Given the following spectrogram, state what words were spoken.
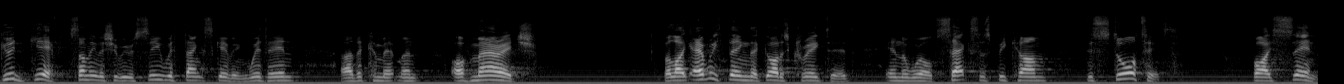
good gift, something that should be received with thanksgiving within uh, the commitment of marriage. But like everything that God has created in the world, sex has become distorted by sin.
